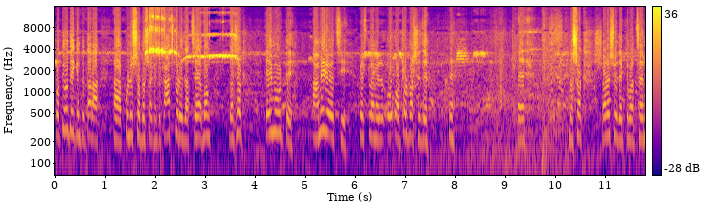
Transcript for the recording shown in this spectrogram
প্রতিরোধে কিন্তু তারা পুলিশ সদস্য কিন্তু কাজ করে যাচ্ছে এবং দর্শক, এই মুহূর্তে আমি রয়েছি প্রেস ক্লাবের অপর পাশে যে দর্শক সরাসরি দেখতে পাচ্ছেন।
